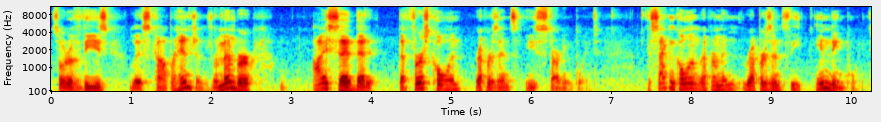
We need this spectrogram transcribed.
sort of these list comprehensions. Remember, I said that the first colon represents the starting point. The second colon represents the ending point.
